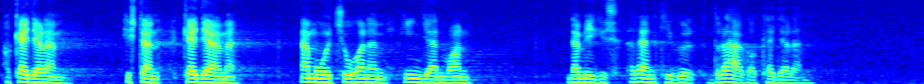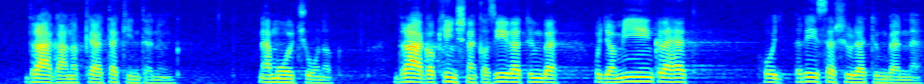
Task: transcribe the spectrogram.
a kegyelem, Isten kegyelme nem olcsó, hanem ingyen van, de mégis rendkívül drága kegyelem. Drágának kell tekintenünk, nem olcsónak. Drága kincsnek az életünkbe, hogy a miénk lehet, hogy részesülhetünk benne.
